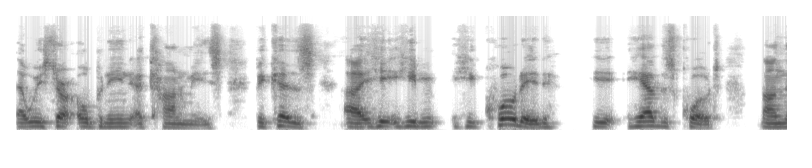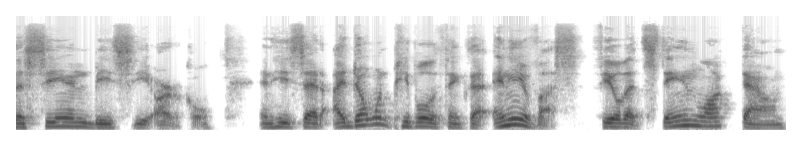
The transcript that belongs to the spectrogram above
that we start opening economies because uh, he he he quoted he, he had this quote on the CNBC article, and he said, "I don't want people to think that any of us feel that staying locked down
